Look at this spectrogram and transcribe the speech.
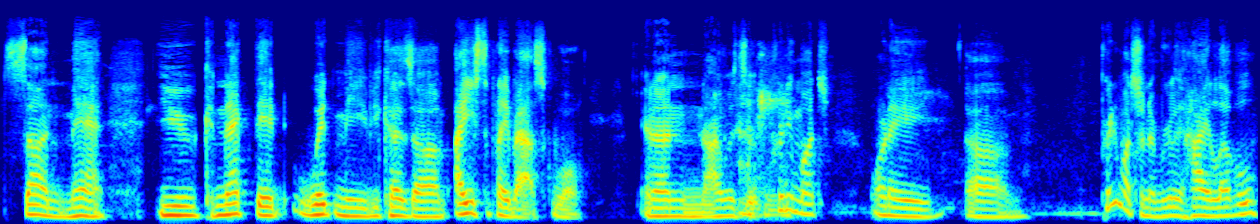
son man you connected with me because um, i used to play basketball and then i was uh, pretty much on a um, pretty much on a really high level.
